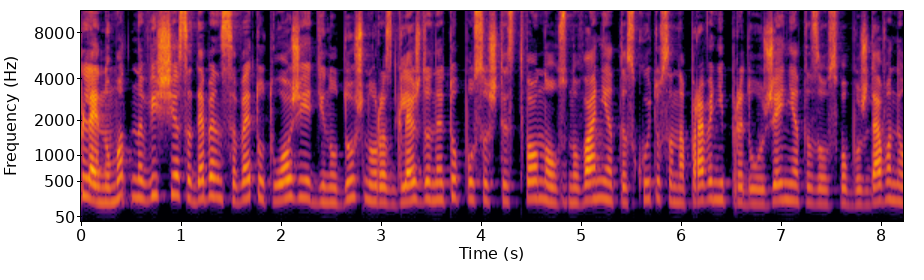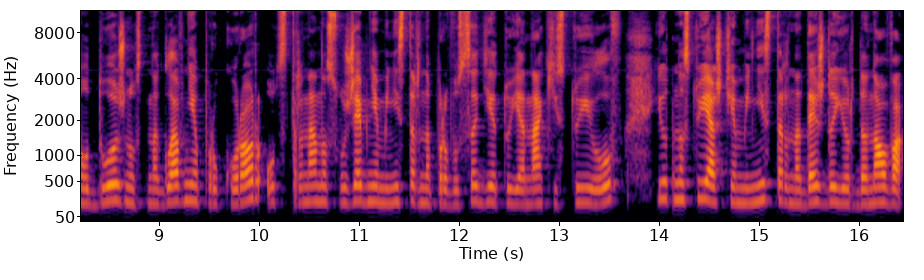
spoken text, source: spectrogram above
Пленумът на Висшия съдебен съвет отложи единодушно разглеждането по същество на основанията, с които са направени предложенията за освобождаване от длъжност на главния прокурор от страна на служебния министр на правосъдието Янаки Стоилов и от настоящия министр Надежда Йорданова.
